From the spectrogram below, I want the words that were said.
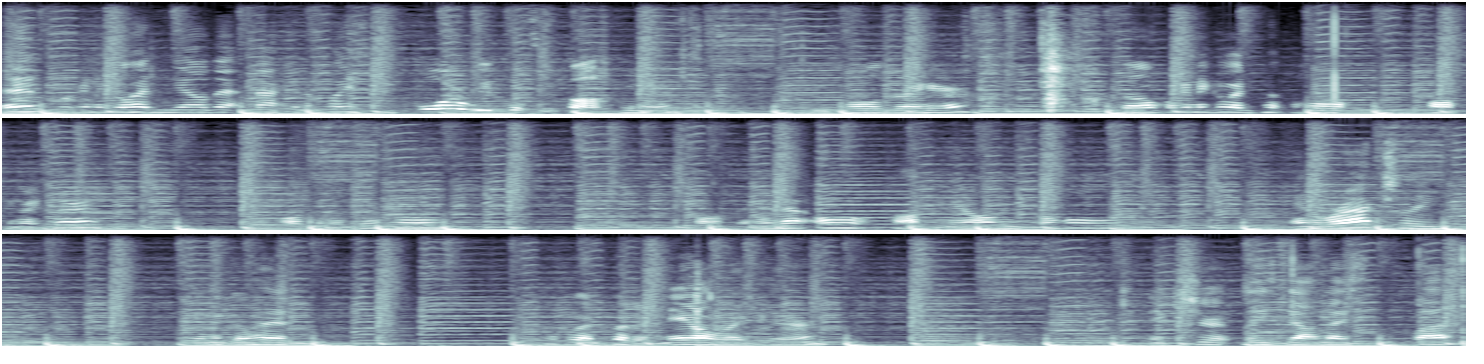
Then we're gonna go ahead and nail that back into place before we put some caulking in. These holes right here. So we're gonna go ahead and put the whole caulking right there. Caulking on this one. caulking in that hole, caulking in all these little holes. And we're actually gonna go ahead and go ahead and put a nail right there. Make sure it lays down nice and flat.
